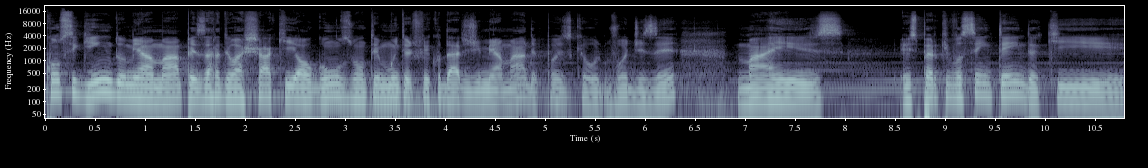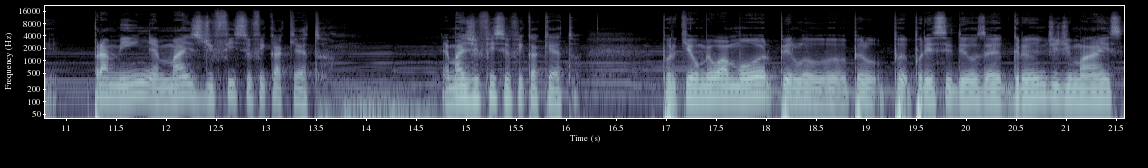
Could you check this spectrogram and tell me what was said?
conseguindo me amar, apesar de eu achar que alguns vão ter muita dificuldade de me amar depois do que eu vou dizer, mas eu espero que você entenda que para mim é mais difícil ficar quieto. É mais difícil ficar quieto. Porque o meu amor pelo, pelo, por esse Deus é grande demais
